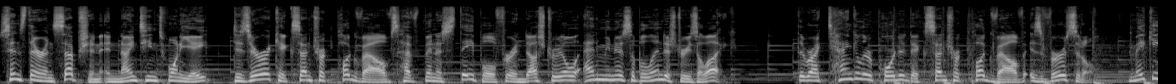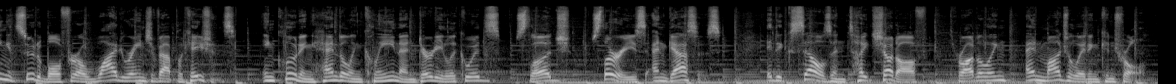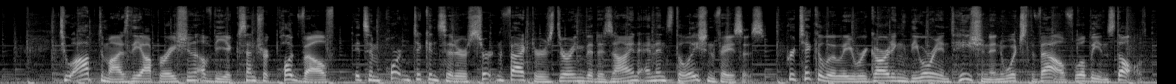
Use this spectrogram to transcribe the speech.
Since their inception in 1928, DeZURIK eccentric plug valves have been a staple for industrial and municipal industries alike. The rectangular ported eccentric plug valve is versatile, making it suitable for a wide range of applications, including handling clean and dirty liquids, sludge, slurries, and gases. It excels in tight shutoff, throttling, and modulating control. To optimize the operation of the eccentric plug valve, it's important to consider certain factors during the design and installation phases, particularly regarding the orientation in which the valve will be installed.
